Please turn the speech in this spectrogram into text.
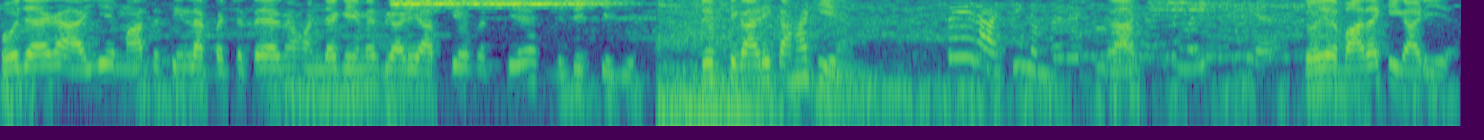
हो जाएगा। आइए मात्र तीन लाख पचहत्तर हज़ार में होंडा की एम गाड़ी आपकी हो सकती है। विज़िट कीजिए। स्विफ्ट गाड़ी कहाँ की है? रांची नंबर है। रांची। 2012 की है। दो हज़ार बारह की गाड़ी है।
